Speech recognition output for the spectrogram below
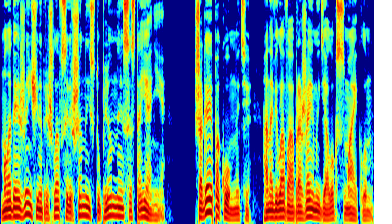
молодая женщина пришла в совершенно иступленное состояние. Шагая по комнате, она вела воображаемый диалог с Майклом,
